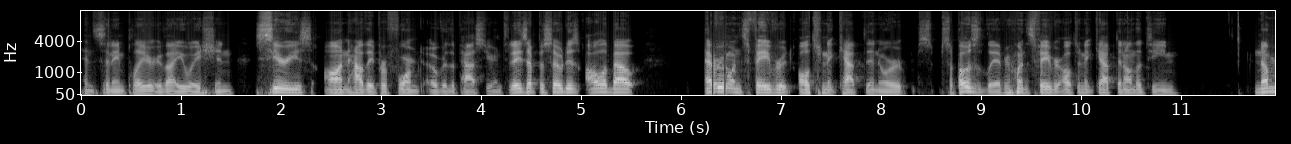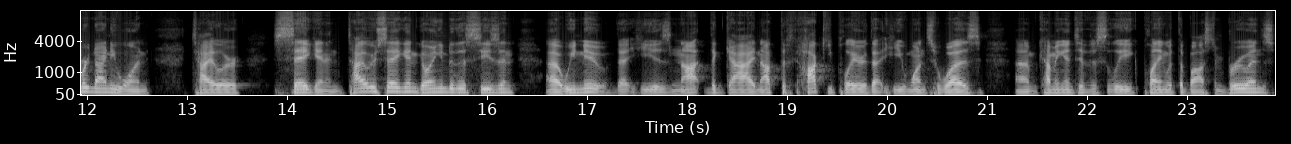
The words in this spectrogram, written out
hence the name player evaluation series on how they performed over the past year. And today's episode is all about everyone's favorite alternate captain, or supposedly everyone's favorite alternate captain on the team, number 91, Tyler Seguin. And Tyler Seguin, going into this season, uh, we knew that he is not the guy, not the hockey player that he once was. Um, coming into this league, playing with the Boston Bruins,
